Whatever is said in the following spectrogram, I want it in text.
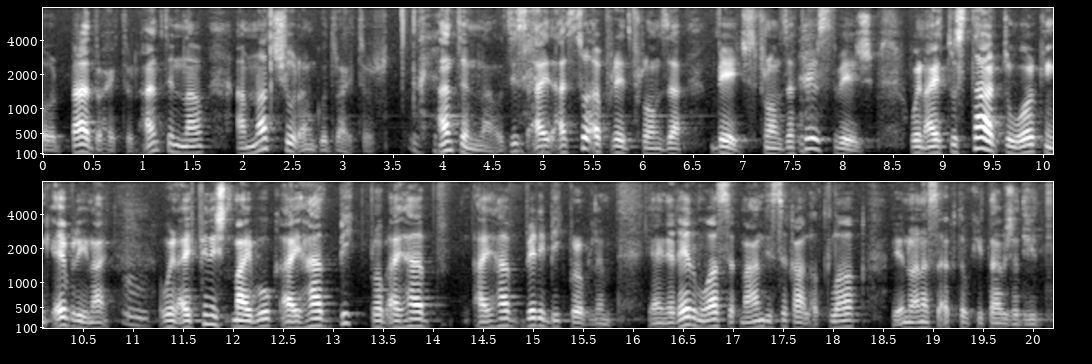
or bad writer. Until now, I'm not sure I'm good writer. Until now, this I, I'm so afraid from the page, from the first page. When I to start to working every night, mm. when I finished my book, I had big problem. I have I have very big problem. يعني غير واثق ما عندي ثقة على الإطلاق بأنه أنا سأكتب كتاب جديد.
